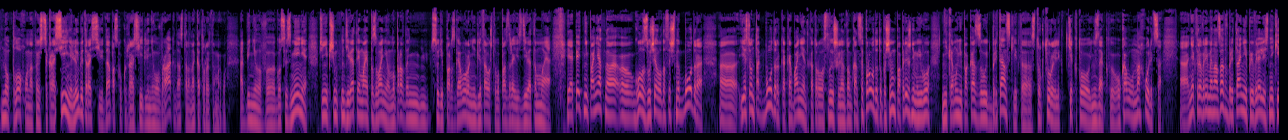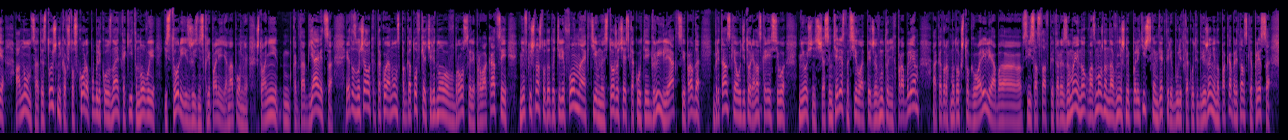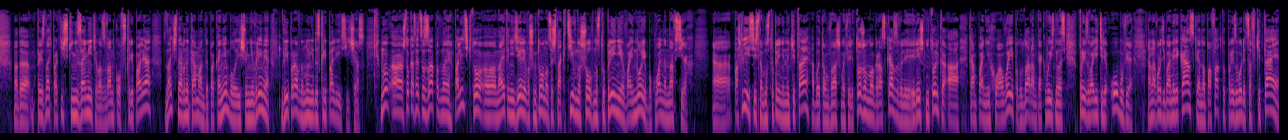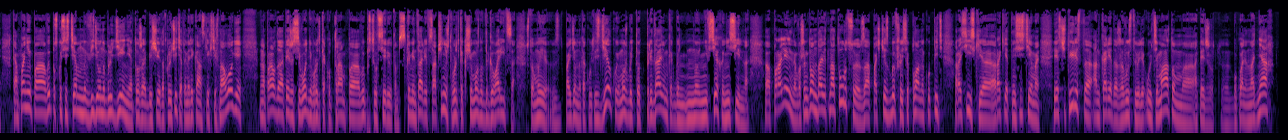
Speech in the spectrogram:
ну, плохо он относится к России, не любит Россию, да, поскольку Россия для него враг, да, страна, которая там его обвинила в госизмене. В течение почему-то на 9 мая позвонил, но, правда, судя по разговору, не для того, чтобы поздравить с 9 мая. И опять непонятно, э, голос звучал достаточно бодро. Э, если он так бодр, как абонент, которого слышали на том конце провода, то почему по-прежнему его никому не показывают британские -то структуры или те, кто, не знаю, у кого он находится? Э, некоторое время назад в Британии появлялись некие анонсы от источников, что скоро публика узнает какие-то новые истории из жизни Скрипаля Я напомню, что они как-то объявятся. Это звучало как такой анонс подготовки очередного вброса или провокации. Не исключено, что вот эта телефонная активность тоже часть какой-то игры или акции. Правда, британская аудитория, она, скорее всего, не очень сейчас интересна в силу, опять же, внутренних проблем, о которых мы только что говорили, об, в связи со ставкой Терезы Мэй. Но, возможно, на внешнеполитическом векторе будет какое-то движение, но пока британская пресса, надо признать, практически не заметила звонков Скрипаля. Значит, наверное, команды пока не было, еще не время. Да и правда, ну, не до Скрипалей сейчас. Ну, а что касается западной политики, то э, на этой неделе Вашингтон достаточно активно шел в наступление войной буквально на всех. Э, пошли, естественно, в наступление на Китай. Об этом в нашем эфире тоже много рассказывали. И речь не только о компании Huawei. Под ударом, как выяснилось, производители обуви. Она вроде бы американская, но по факту производится в Китае. Компанию по выпуску систем видеонаблюдения тоже обещают отключить от американских технологий. Правда, опять же, сегодня вроде как вот Трамп выпустил серию там, с комментариев, сообщений, что вроде как еще можно договориться, что мы пойдем на какую-то сделку и, может быть, тут придавим, как бы, но не всех и не сильно. Параллельно Вашингтон давит на Турцию за почти сбывшиеся планы купить российские ракетные системы С-400. Анкаре даже выставили ультиматум, опять же, буквально на днях, Э,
